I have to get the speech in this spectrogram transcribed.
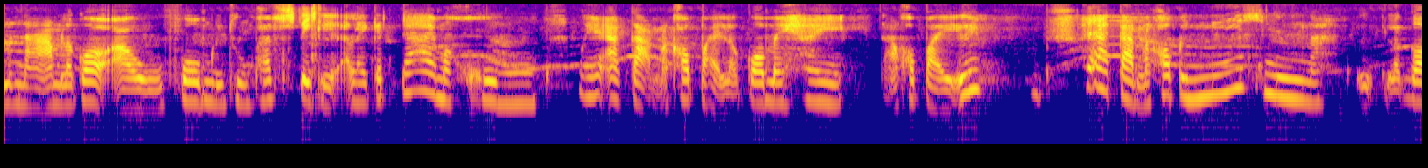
รดน้ำแล้วก็เอาโฟมหรือถุงพลาสติกหรืออะไรก็ได้มาคุม ไม่ให้อากาศมันเข้าไปแล้วก็ไม่ให้น้ำเข้าไปเอ้ยให้อากาศมันเข้าไปนิดนึงนะเออแล้วก็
